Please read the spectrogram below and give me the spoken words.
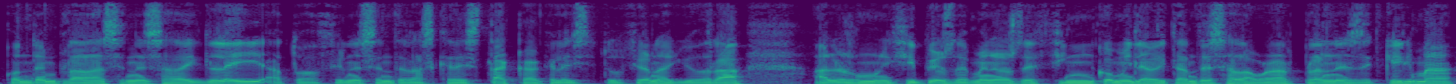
contempladas en esa ley, actuaciones entre las que destaca que la institución ayudará a los municipios de menos de 5.000 habitantes a elaborar planes de clima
